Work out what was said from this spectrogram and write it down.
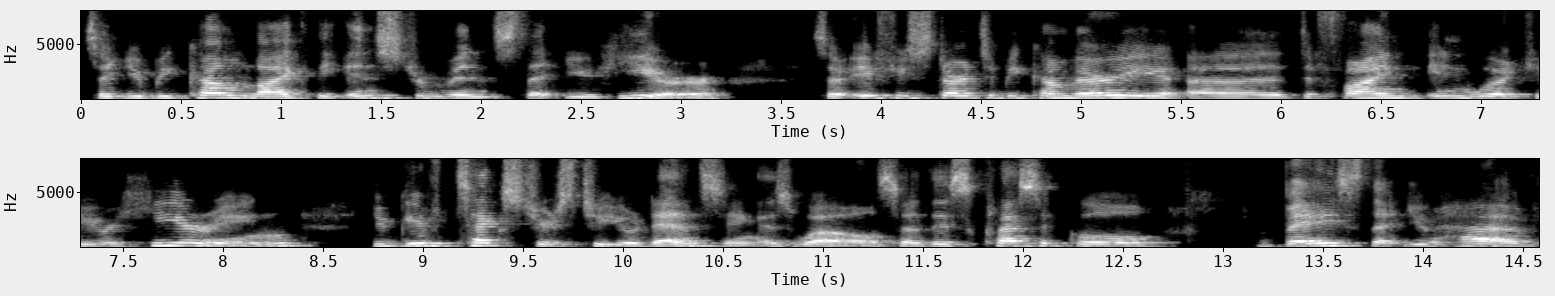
So you become like the instruments that you hear. So if you start to become very uh, defined in what you're hearing, you give textures to your dancing as well. So this classical base that you have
